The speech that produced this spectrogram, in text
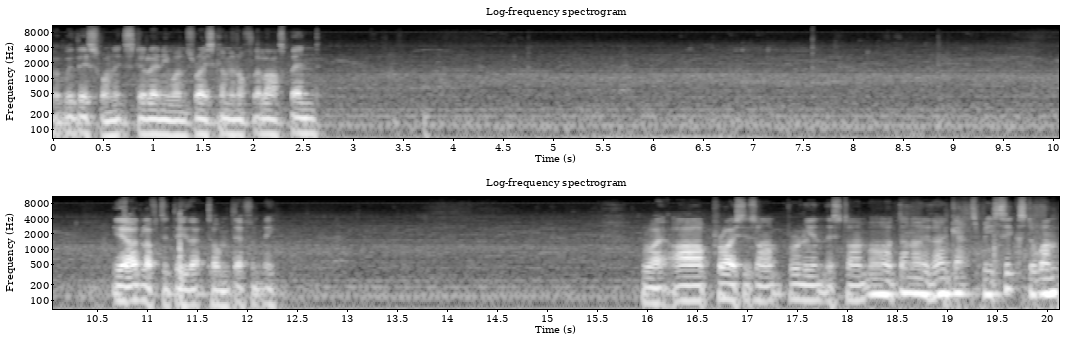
But with this one it's still anyone's race coming off the last bend. Yeah I'd love to do that Tom definitely Right, our prices aren't brilliant this time. Oh, I don't know though. Gatsby six to one.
